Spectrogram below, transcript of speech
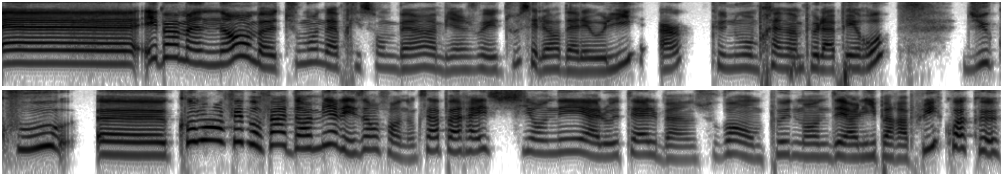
Euh, et ben maintenant, bah, tout le monde a pris son bain, a bien joué et tout. C'est l'heure d'aller au lit, hein, que nous on prenne un peu l'apéro. Du coup, euh, comment on fait pour faire dormir les enfants? Donc ça, pareil, si on est à l'hôtel, ben souvent on peut demander un lit parapluie, quoique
